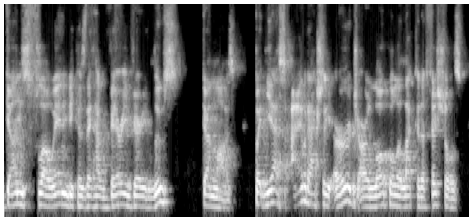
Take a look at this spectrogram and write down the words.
guns flow in because they have very, very loose gun laws. But yes, I would actually urge our local elected officials,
